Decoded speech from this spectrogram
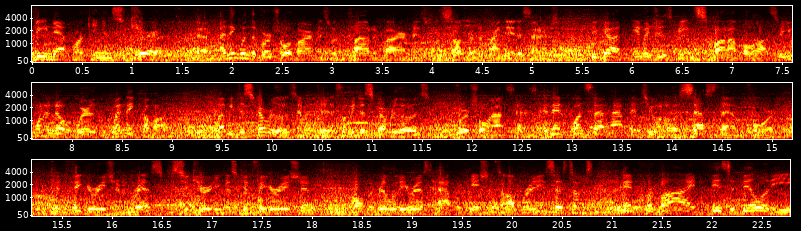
V networking and security? Yeah. I think with the virtual environments, with cloud environments, with software-defined data centers, you've got images being spun up a lot. So you want to know where when they come up. Let me discover those images. Let me discover those virtual assets. And then once that happens, you want to assess them for configuration risk, security misconfiguration, vulnerability risk, applications, operating systems, and provide visibility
